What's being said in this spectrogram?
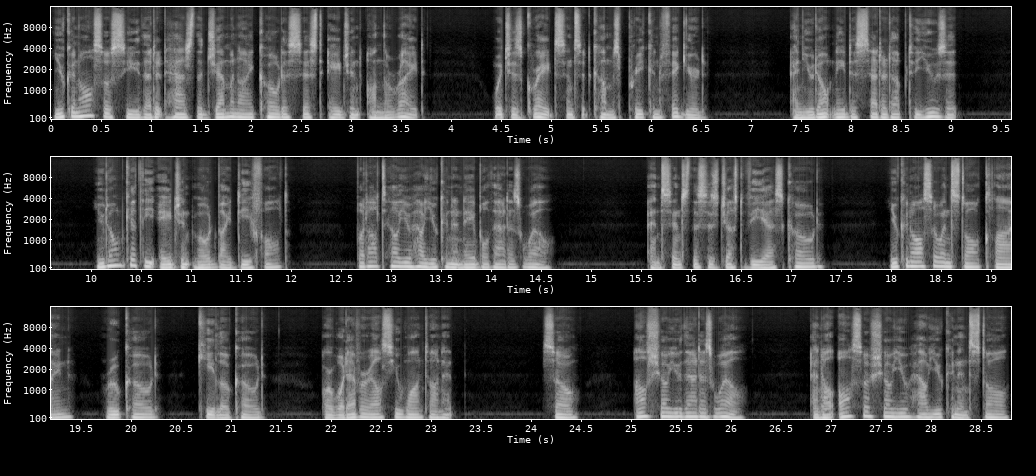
You can also see that it has the Gemini Code Assist agent on the right, which is great since it comes pre-configured, and you don't need to set it up to use it. You don't get the agent mode by default, but I'll tell you how you can enable that as well. And since this is just VS Code, you can also install Cline, Roo Code, KiloCode, or whatever else you want on it. So, I'll show you that as well, and I'll also show you how you can install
